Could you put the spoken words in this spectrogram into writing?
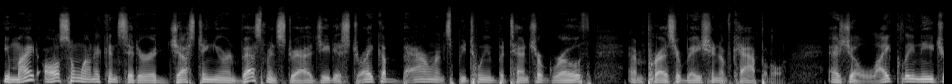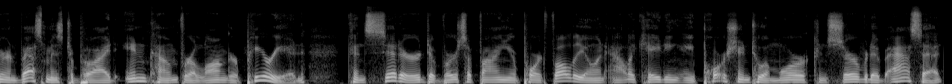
You might also want to consider adjusting your investment strategy to strike a balance between potential growth and preservation of capital. As you'll likely need your investments to provide income for a longer period, consider diversifying your portfolio and allocating a portion to a more conservative asset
